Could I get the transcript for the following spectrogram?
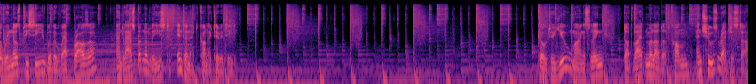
a Windows PC with a web browser, and last but not least, internet connectivity. Go to u-link.weidmuller.com and choose Register.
